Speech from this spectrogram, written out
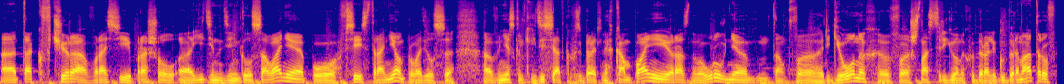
Так, вчера в России прошел единый день голосования по всей стране. Он проводился в нескольких десятках избирательных кампаний разного уровня. Там, в регионах. В 16 регионах выбирали губернаторов.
